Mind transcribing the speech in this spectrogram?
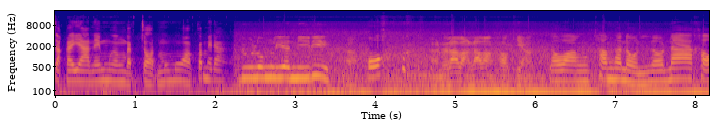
จักรยานในเมืองแบบจอดมั่วๆก็ไม่ได้ ดูโรงเรียนนี้ดิอะโอ้あのระหว่างระหว่างเขาเขียง ระวังข้ามถนนแล้วหน้าเขา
